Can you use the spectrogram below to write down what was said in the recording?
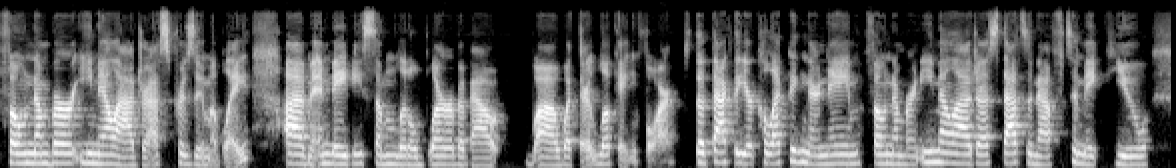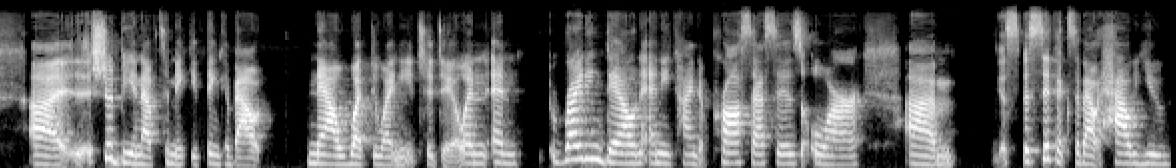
phone number email address presumably um, and maybe some little blurb about uh, what they're looking for. The fact that you're collecting their name, phone number, and email address, that's enough to make you, uh, should be enough to make you think about now what do I need to do? And, and writing down any kind of processes or um, specifics about how you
